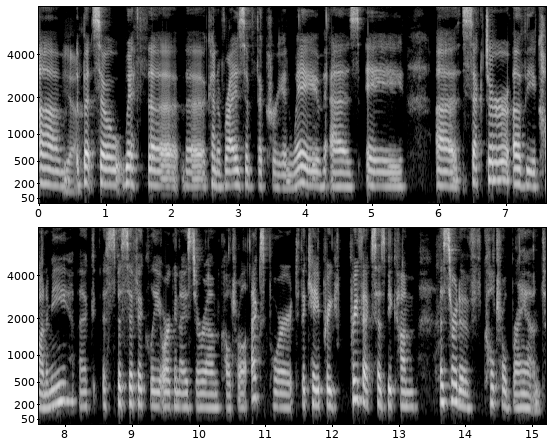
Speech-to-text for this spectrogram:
Um, yeah. But so with the the kind of rise of the Korean wave as a uh, sector of the economy, uh, specifically organized around cultural export, the K pre- prefix has become a sort of cultural brand.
